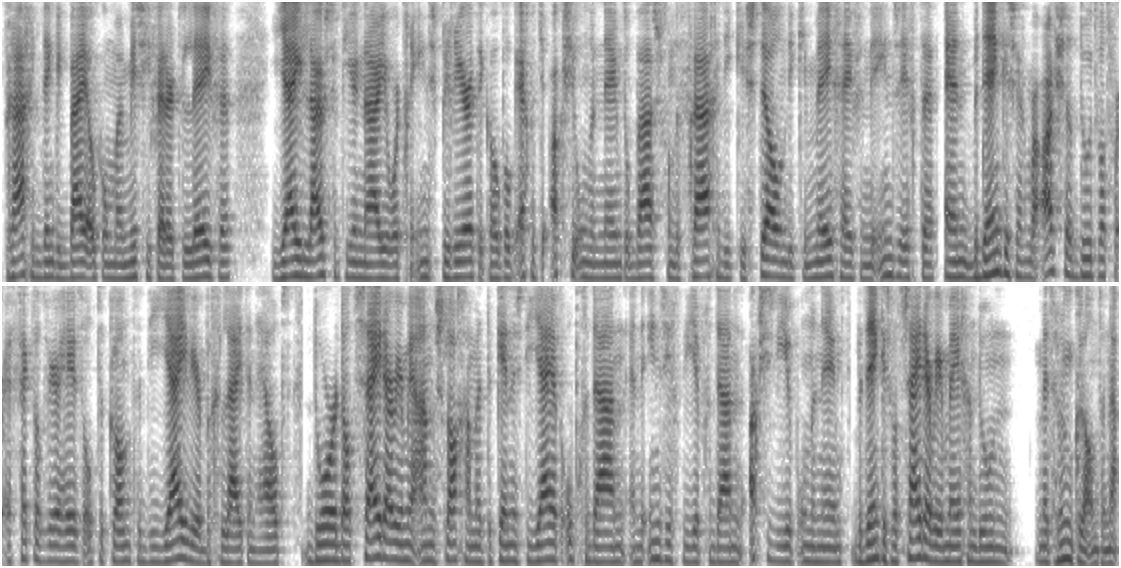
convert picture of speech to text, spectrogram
draag ik denk ik bij ook om mijn missie verder te leven. Jij luistert hiernaar, je wordt geïnspireerd. Ik hoop ook echt dat je actie onderneemt op basis van de vragen die ik je stel en die ik je meegeef en de inzichten. En bedenken, zeg maar, als je dat doet, wat voor effect dat weer heeft op de klanten die jij weer begeleidt en helpt. Doordat zij daar weer mee aan de slag gaan met de kennis die jij hebt opgedaan en de inzichten die je hebt gedaan en de acties die je hebt onderneemt. Bedenk eens wat zij daar weer mee gaan doen met hun klanten. Nou,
